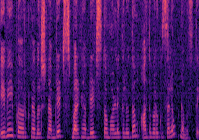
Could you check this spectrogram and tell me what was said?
ఇవి ఇప్పటివరకు నబిల్చిన అప్డేట్స్. మరిన్ని అప్డేట్స్తో మళ్ళీ కలుద్దాం. అంతవరకు సెలవు. నమస్తే.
